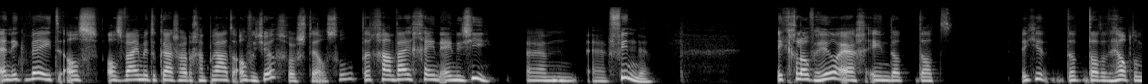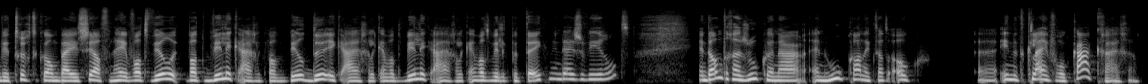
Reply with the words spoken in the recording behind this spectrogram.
en ik weet, als, als wij met elkaar zouden gaan praten over het jeugdzorgstelsel, dan gaan wij geen energie um, uh, vinden. Ik geloof heel erg in dat, dat, weet je, dat, dat het helpt om weer terug te komen bij jezelf. Van hé, hey, wat, wil, wat wil ik eigenlijk? Wat wilde ik eigenlijk? En wat wil ik eigenlijk? En wat wil ik betekenen in deze wereld? En dan te gaan zoeken naar en hoe kan ik dat ook uh, in het klein voor elkaar krijgen.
